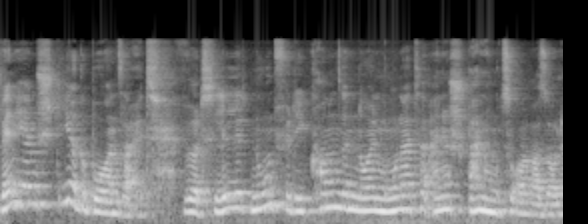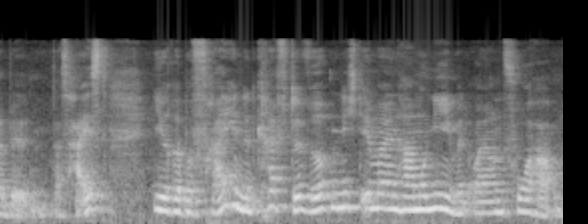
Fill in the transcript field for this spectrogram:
Wenn ihr im Stier geboren seid, wird Lilith nun für die kommenden neun Monate eine Spannung zu eurer Sonne bilden. Das heißt, ihre befreienden Kräfte wirken nicht immer in Harmonie mit euren Vorhaben.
